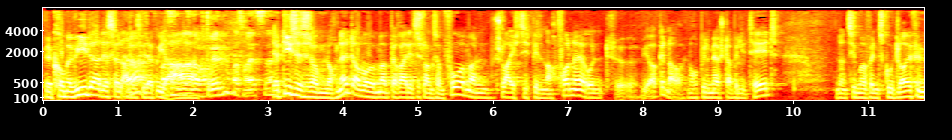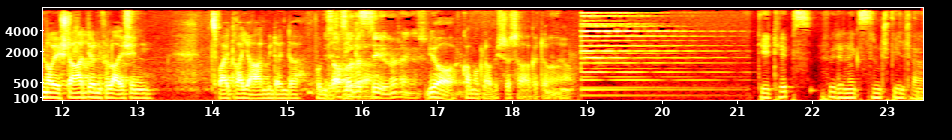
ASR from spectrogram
Wir kommen wieder, das wird alles ja? wieder Was gut. ist was Ja. noch drin? Was meinst du? ja, diese Saison noch nicht, aber man bereitet sich langsam vor, man schleicht sich ein bisschen nach vorne und äh, ja, genau, noch ein bisschen mehr Stabilität. Und dann sind wir, wenn es gut läuft, im neuen Stadion vielleicht in zwei, drei Jahren wieder in der ist Bundesliga. auch so das Ziel, ne, denke ich. Ja, kann man glaube ich so sagen. Dann, ja. Die Tipps für den nächsten Spieltag.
